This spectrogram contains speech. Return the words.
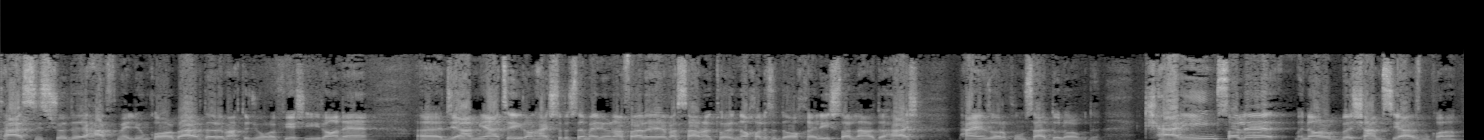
تأسیس شده 7 میلیون کاربر داره مهد جغرافیش ایرانه. جمعیت ایران 83 میلیون نفره و سرانه تولید ناخالص داخلیش سال 98 5500 دلار بوده. کریم سال اینا رو به شمسی عرض می‌کنم.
